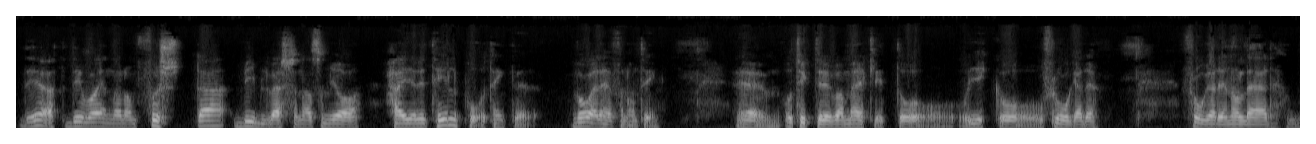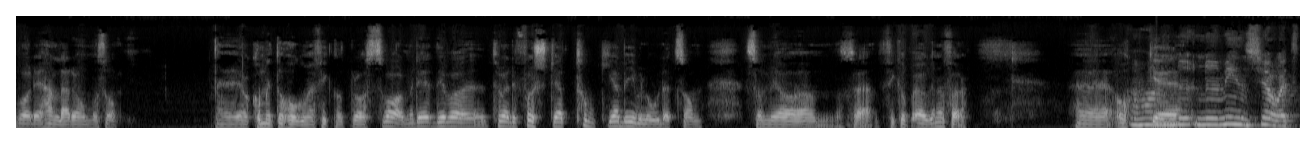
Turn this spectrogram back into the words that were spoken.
det är att det var en av de första bibelverserna som jag hajade till på och tänkte, vad är det här för någonting? Eh, och tyckte det var märkligt och, och gick och, och frågade frågade någon lärd vad det handlade om och så. Eh, jag kommer inte ihåg om jag fick något bra svar, men det, det var tror jag det första tokiga bibelordet som, som jag här, fick upp ögonen för. Eh, och, Aha, eh, nu, nu, minns jag ett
